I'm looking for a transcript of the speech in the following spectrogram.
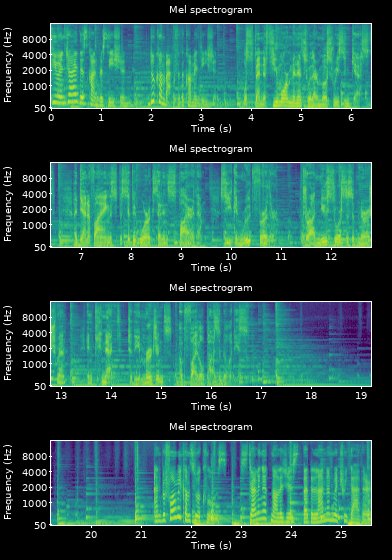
If you enjoyed this conversation, do come back for the commendation. We'll spend a few more minutes with our most recent guest, identifying the specific works that inspire them so you can root further, draw new sources of nourishment, and connect to the emergence of vital possibilities. And before we come to a close, Sterling acknowledges that the land on which we gather,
